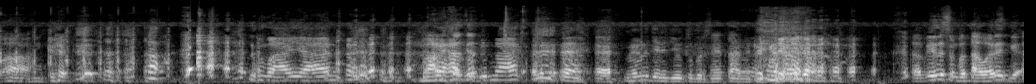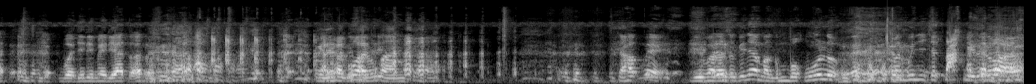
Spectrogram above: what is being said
Bangke. Lumayan. Bangsat kan? Genak. Ini lu jadi youtuber setan. Tapi lu sempet tawarin gak buat jadi mediator? Kayak gua. Capek. Dimasukinnya sama gembok mulu. Cuman bunyi cetak gitu doang.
